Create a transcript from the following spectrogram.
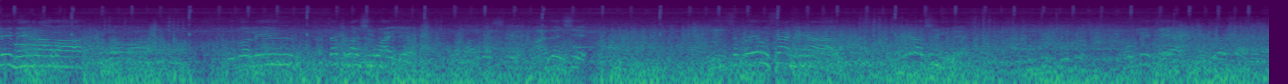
လေးမင်္ဂလာပါကိုတော်လေးတက်ဘယ်လောက်ရှိပါလဲ58 58ဒီစပေးကိုစနေတာဘယ်လောက်ရှိမလဲဟုတ်ပြီကျေးဇူး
